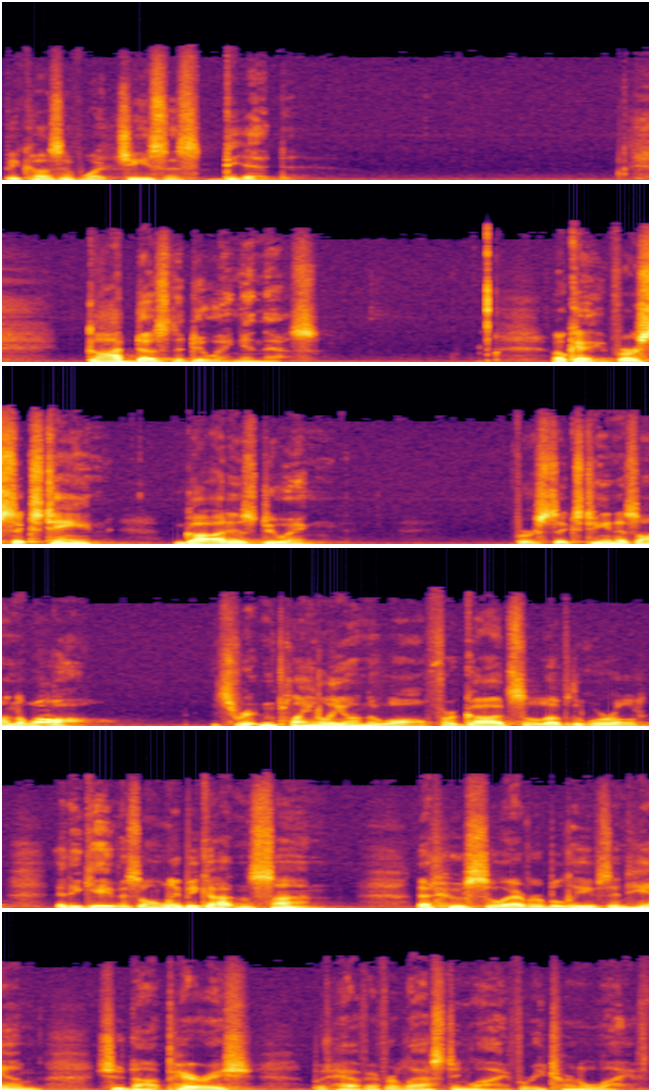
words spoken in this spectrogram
because of what Jesus did. God does the doing in this. Okay, verse 16. God is doing. Verse 16 is on the wall. It's written plainly on the wall For God so loved the world that he gave his only begotten Son, that whosoever believes in him should not perish, but have everlasting life or eternal life.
